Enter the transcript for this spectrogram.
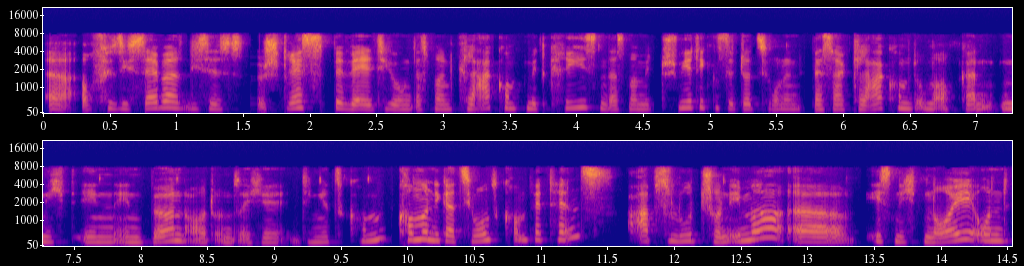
äh, auch für sich selber dieses Stressbewältigung, dass man klarkommt mit Krisen, dass man mit schwierigen Situationen besser klarkommt, um auch gar nicht in, in Burnout und solche Dinge zu kommen. Kommunikationskompetenz, absolut schon immer, äh, ist nicht neu und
